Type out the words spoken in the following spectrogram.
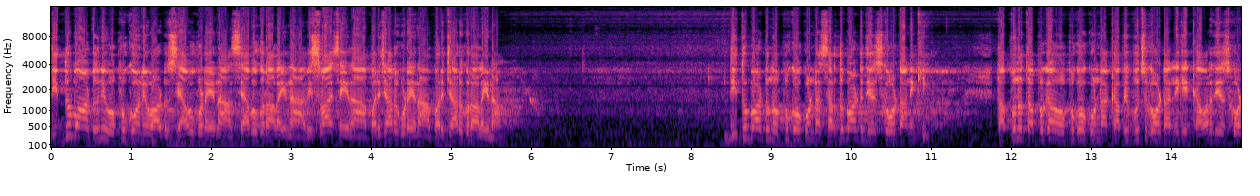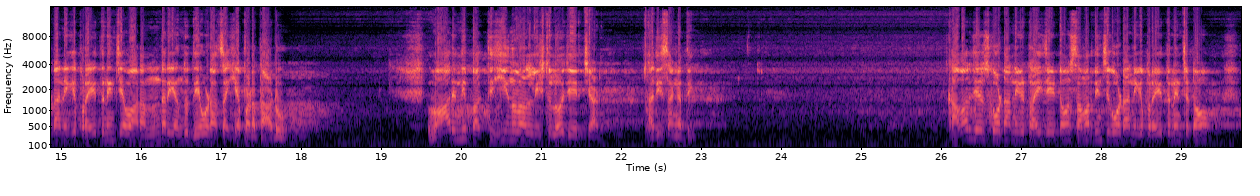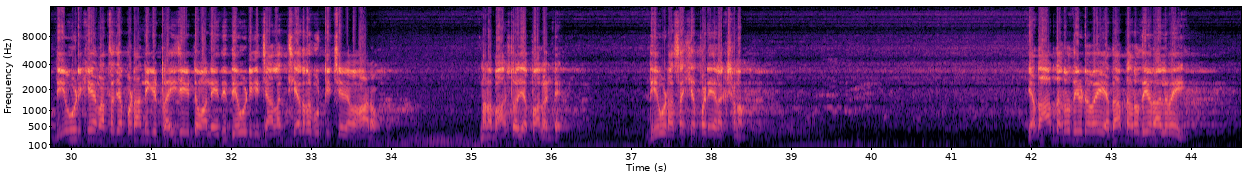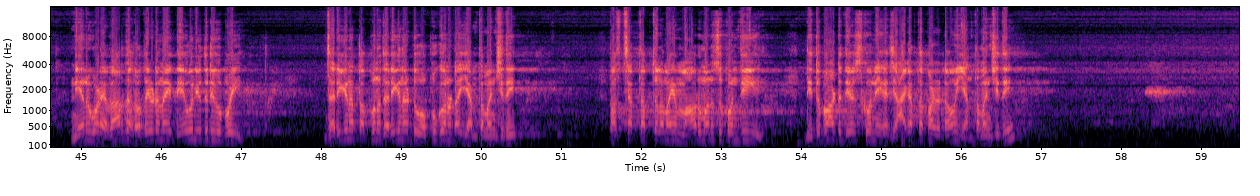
దిద్దుబాటుని ఒప్పుకోని వాడు సేవకుడైనా సేవకురాలైనా విశ్వాసైనా పరిచారకుడైనా పరిచారకురాలైనా. దిద్దుబాటును ఒప్పుకోకుండా సర్దుబాటు చేసుకోవటానికి తప్పును తప్పుగా ఒప్పుకోకుండా కప్పిపుచ్చుకోవడానికి కవర్ చేసుకోవడానికి ప్రయత్నించే వారందరి యందు దేవుడు అసహ్యపడతాడు. వారిని భక్తిహీనుల లిస్టులో చేర్చాడు. అది సంగతి. కవర్ చేసుకోవడానికి ట్రై చేయటం సమర్థించుకోవడానికి ప్రయత్నించటం దేవుడికే నచ్చజెప్పడానికి ట్రై చేయటం అనేది దేవుడికి చాలా చీదర పుట్టించే వ్యవహారం. మన భాషలో చెప్పాలంటే దేవుడు అసహ్యపడే లక్షణం. యథార్థ హృదయుడివై యథార్థ హృదయురాలివై నేను కూడా యథార్థ హృదయుడినై దేవుని ఎదుటికి పోయి జరిగిన తప్పును జరిగినట్టు ఒప్పుకొనుట ఎంత మంచిది? పశ్చాత్తప్తులమై మారు మనసు పొంది దిద్దుబాటు చేసుకొని ఇక జాగ్రత్త పడటం ఎంత మంచిది?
